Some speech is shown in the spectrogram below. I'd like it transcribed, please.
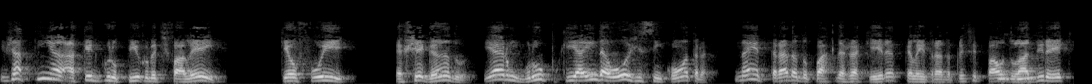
já tinha aquele grupinho, como eu te falei, que eu fui é, chegando, e era um grupo que ainda hoje se encontra na entrada do Parque da Jaqueira, pela entrada principal, uhum. do lado direito,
